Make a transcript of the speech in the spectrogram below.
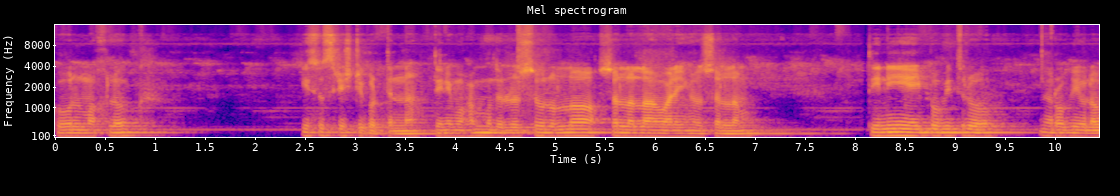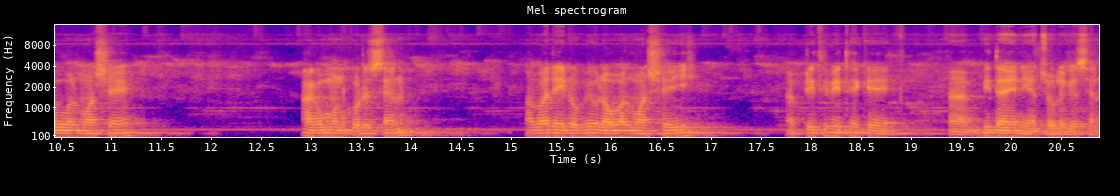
কুল, মখলুক কিছু সৃষ্টি করতেন না। তিনি মোহাম্মদুর রসুল্লাহ সাল্লাহ আলহিহাসাল্লাম তিনি এই পবিত্র রবিউল আউ্য়াল মাসে আগমন করেছেন। আবার এই রবিউল আউ্য়াল মাসেই পৃথিবী থেকে বিদায় নিয়ে চলে গেছেন।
